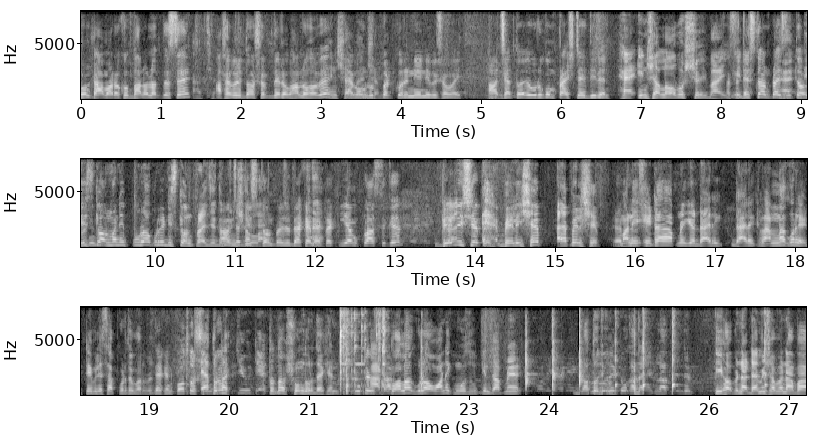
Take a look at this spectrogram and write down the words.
মনটা আমারও খুব ভালো লাগতেছে। আচ্ছা। আশা করি দর্শকদেরও ভালো হবে এবং লুটপাট করে নিয়ে নেবে সবাই। আচ্ছা তো ওরকম প্রাইসটাই দিবেন? হ্যাঁ ইনশাআল্লাহ অবশ্যই ভাই। আচ্ছা, discount price দিতে হবে ডিসকাউন্ট মানে পুরোপুরি ডিসকাউন্ট প্রাইসে দেব ইনশাআল্লাহ ডিসকাউন্ট প্রাইসে দেখেন একটা কিয়াম ক্লাসিকের বেলি শেপে বেলি শেপ অ্যাপেল শেপ মানে এটা আপনাকে ডাইরেক্ট ডাইরেক্ট রান্না করে টেবিলে সার্ভ করতে পারবেন। দেখেন কত সুন্দর। এতটা কিউট এতটা সুন্দর দেখেন। আর তলাগুলো অনেক মজবুত কিন্তু আপনি যত জোরে টোকা দেয় এগুলো কিন্তু ই হবে না ড্যামেজ হবে না বা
